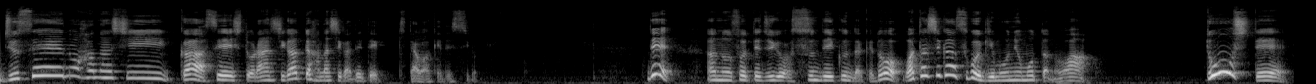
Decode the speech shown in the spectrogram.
受精の話が精子と卵子がっていう話が出てきたわけですよ。であのそうやって授業が進んでいくんだけど私がすごい疑問に思ったのはどうして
